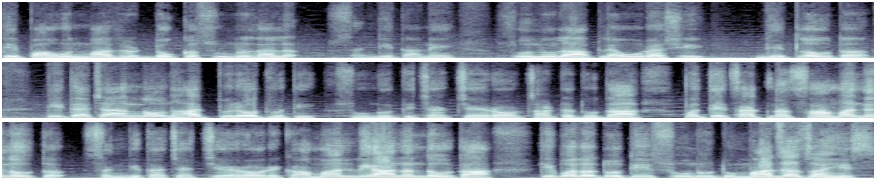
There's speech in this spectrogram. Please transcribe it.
ते पाहून माझं डोकं सुन्न झालं. संगीताने सोनूला आपल्या उराशी घेतलं होतं. ती त्याच्या अंगावून हात फिरवत होती. सोनू तिच्या चेहऱ्यावर चाटत होता पण ते चाटणं सामान्य नव्हतं. संगीताच्या चेहऱ्यावर एक अमानवी आनंद होता ती म्हणत होती सोनू तू माझाच आहेस.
